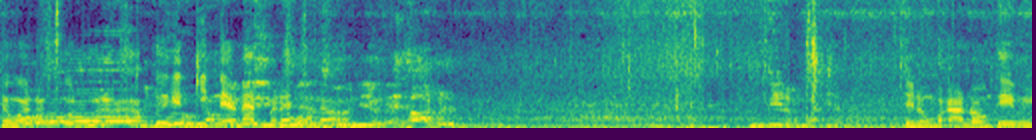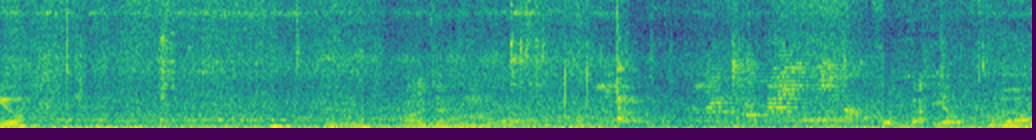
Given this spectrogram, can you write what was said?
จังหวะนั้นคนเพิ่นว่าเอาคือเฮ็ดกินแนวนั้นบ่ได้หั่นเนาะเดียวได้ทานมันบางทีต้องบาดเนี่ยเดี๋ยวลงมาอ่านลองเทมาอยู่เอาจังคนบาดเดียวอืม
